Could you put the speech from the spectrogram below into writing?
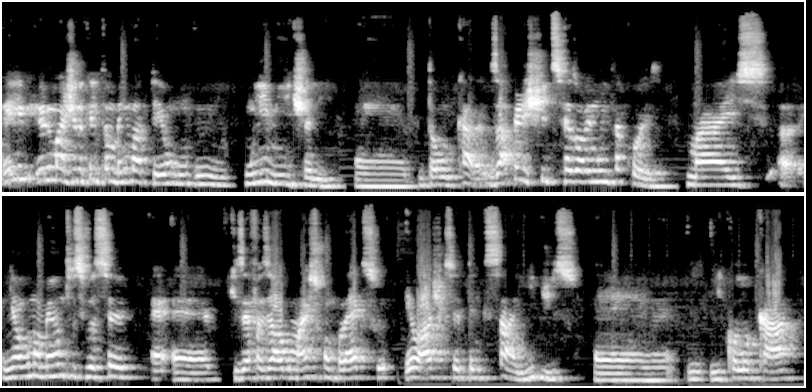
ele, eu imagino que ele também vai ter um, um, um limite ali. É, então, cara, Zapper e Sheets resolvem muita coisa. Mas, uh, em algum momento, se você é, é, quiser fazer algo mais complexo, eu acho que você tem que sair disso é, e, e, colocar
